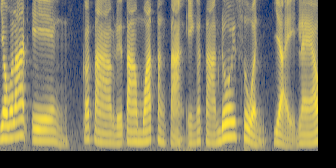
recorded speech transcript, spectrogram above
เยาวราชเอง ก็ตามหรือตามวัดต่างๆ เองก็ตามโดยส่วนใหญ่แล้ว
